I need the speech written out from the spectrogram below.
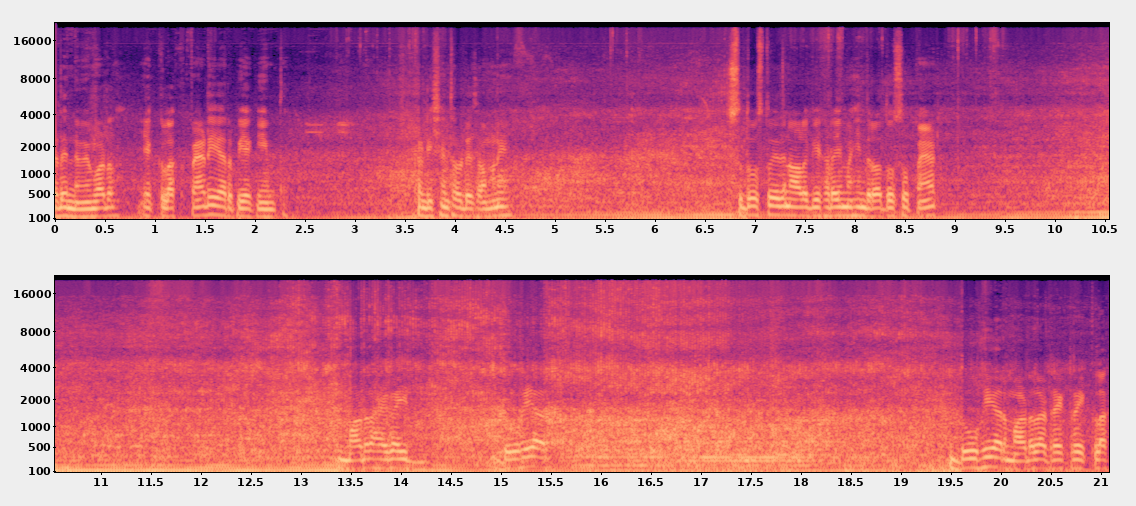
99 ਮਾਡਲ 1 ਲੱਖ 65000 ਰੁਪਏ ਕੀਮਤ ਕੰਡੀਸ਼ਨ ਤੁਹਾਡੇ ਸਾਹਮਣੇ ਹੈ। ਸੋ ਦੋਸਤੋ, ਇਹਦੇ ਨਾਲ ਅੱਗੇ ਖੜਾ ਹੈ ਮਹਿੰਦਰਾ 265 ਮਾਡਲ ਹੈਗਾ ਜੀ 2000 2000 ਮਾਡਲ ਆ, ਟਰੈਕਟਰ 1 ਲੱਖ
